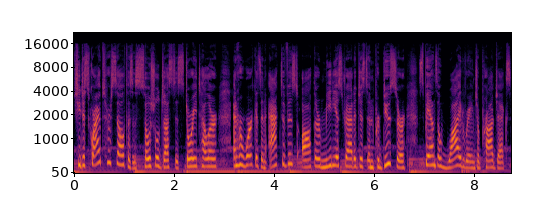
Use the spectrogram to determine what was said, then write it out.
She describes herself as a social justice storyteller, and her work as an activist, author, media strategist, and producer spans a wide range of projects,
